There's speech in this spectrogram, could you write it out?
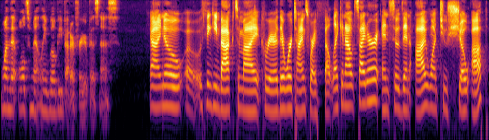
one that ultimately will be better for your business. I know, uh, thinking back to my career, there were times where I felt like an outsider. And so then I want to show up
